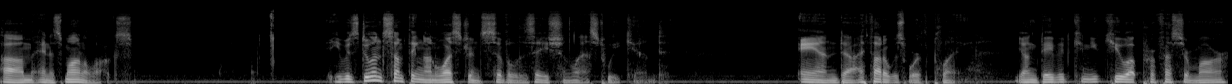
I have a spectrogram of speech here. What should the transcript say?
um, and his monologues. He was doing something on Western civilization last weekend, and uh, I thought it was worth playing. Young David, can you cue up Professor Maher?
